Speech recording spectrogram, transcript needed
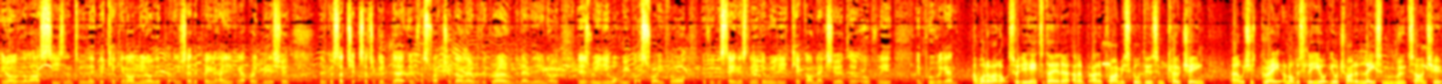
you know over the last season and two they, are kicking on. You know, they, as you said, they're playing the Heineken Cup rugby this year. They've got such a, such a good uh, infrastructure down there with the ground and everything. You know, it is really what we've got to strive for if we can stay in this league and really kick on next year to hopefully improve again. And what about Oxford? You're here today at a, at a, at a primary school doing some coaching uh, which is great. And obviously, you're, you're trying to lay some roots, aren't you,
